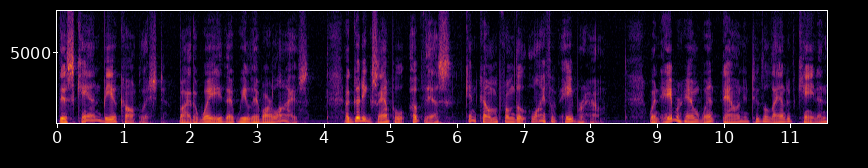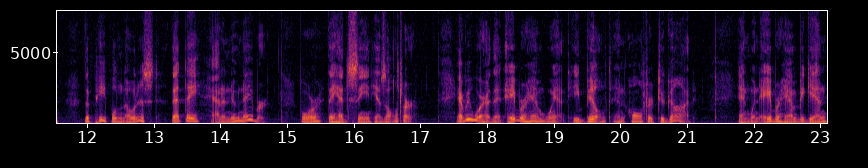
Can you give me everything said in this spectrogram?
This can be accomplished by the way that we live our lives. A good example of this can come from the life of Abraham. When Abraham went down into the land of Canaan, the people noticed that they had a new neighbor, for they had seen his altar. Everywhere that Abraham went, he built an altar to God. And when Abraham began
